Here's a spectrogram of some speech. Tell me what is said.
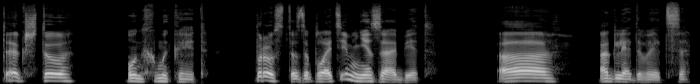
Так что...» Он хмыкает. Просто заплати мне за обед». «А...» — оглядывается.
